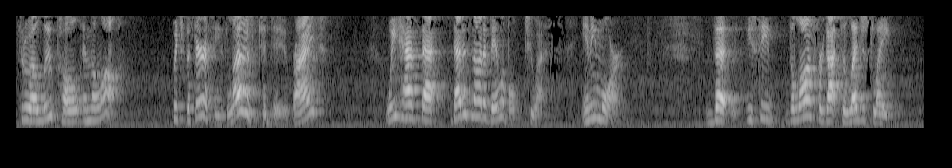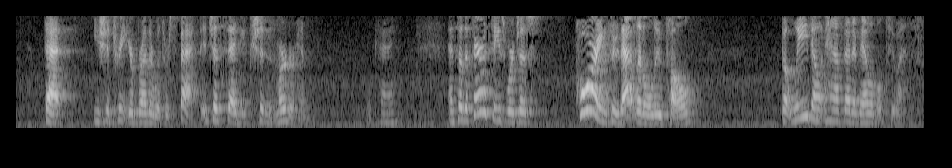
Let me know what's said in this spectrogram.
through a loophole in the law, which the Pharisees loved to do, right? We have that, that is not available to us anymore. The, you see, the law forgot to legislate that you should treat your brother with respect. It just said you shouldn't murder him. Okay? And so the Pharisees were just pouring through that little loophole, but we don't have that available to us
